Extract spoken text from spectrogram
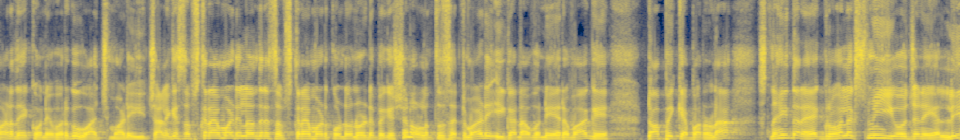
ಮಾಡದೆ ಕೊನೆವರೆಗೂ ವಾಚ್ ಮಾಡಿ. ಚಾನಲ್ಗೆ ಸಬ್ಸ್ಕ್ರೈಬ್ ಮಾಡಿಲ್ಲ ಅಂದರೆ ಸಬ್ಸ್ಕ್ರೈಬ್ ಮಾಡಿಕೊಂಡು ನೋಟಿಫಿಕೇಶನ್ ಅಂತ ಸೆಟ್ ಮಾಡಿ. ಈಗ ನಾವು ನೇರವಾಗಿ ಟಾಪಿಕ್ಗೆ ಬರೋಣ. ಸ್ನೇಹಿತರೆ, ಗೃಹಲಕ್ಷ್ಮಿ ಯೋಜನೆಯಲ್ಲಿ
